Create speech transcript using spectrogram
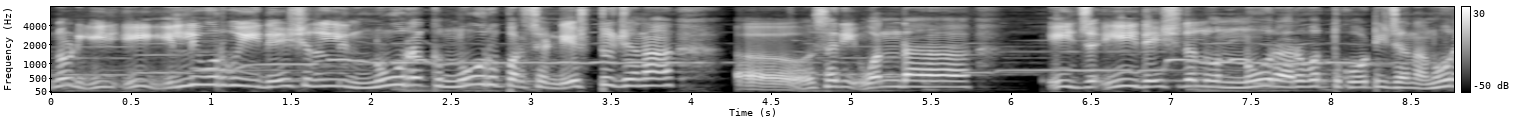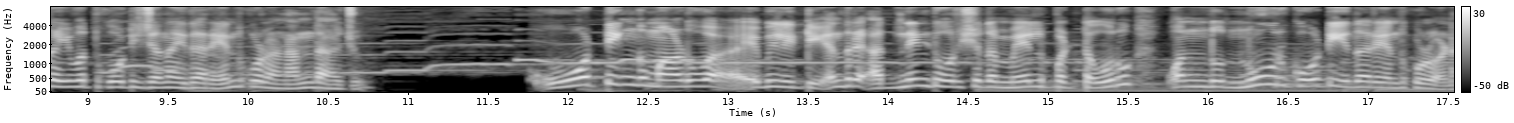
ನೋಡಿ, ಈ ಇಲ್ಲಿವರೆಗೂ ಈ ದೇಶದಲ್ಲಿ ನೂರಕ್ಕೆ ನೂರು ಪರ್ಸೆಂಟ್ ಎಷ್ಟು ಜನ ಸರಿ, ಒಂದ ಈ ಜ, ಈ ದೇಶದಲ್ಲಿ ಒಂದು ನೂರ ಅರವತ್ತು ಕೋಟಿ ಜನ, ನೂರೈವತ್ತು ಕೋಟಿ ಜನ ಇದ್ದಾರೆ ಎಂದ್ಕೊಳ್ಳೋಣ ಅಂದಾಜು. ವೋಟಿಂಗ್ ಮಾಡುವ ಎಬಿಲಿಟಿ ಅಂದರೆ ಹದಿನೆಂಟು ವರ್ಷದ ಮೇಲ್ಪಟ್ಟವರು ಒಂದು ನೂರು ಕೋಟಿ ಇದ್ದಾರೆ ಅಂದ್ಕೊಳ್ಳೋಣ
